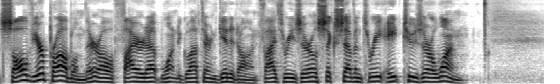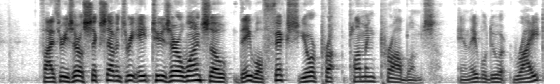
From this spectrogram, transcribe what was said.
solve your problem. They're all fired up, wanting to go out there and get it on. 530 673 8201. 530 673 8201. So they will fix your plumbing problems and they will do it right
